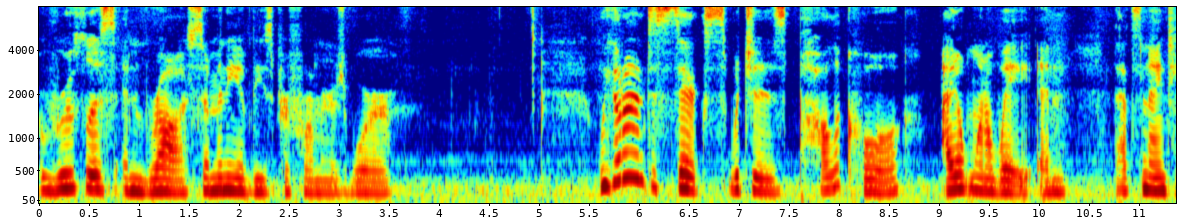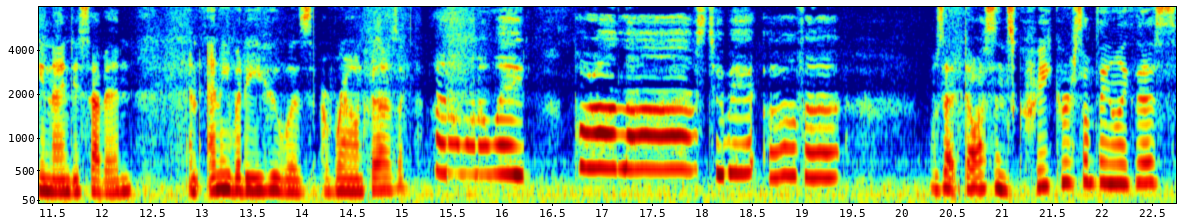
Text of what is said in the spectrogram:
ruthless and raw so many of these performers were we go down to six, which is Paula Cole. I don't want to wait, and that's 1997. And anybody who was around for that was like, I don't want to wait for lives to be over. Was that Dawson's Creek or something like this?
